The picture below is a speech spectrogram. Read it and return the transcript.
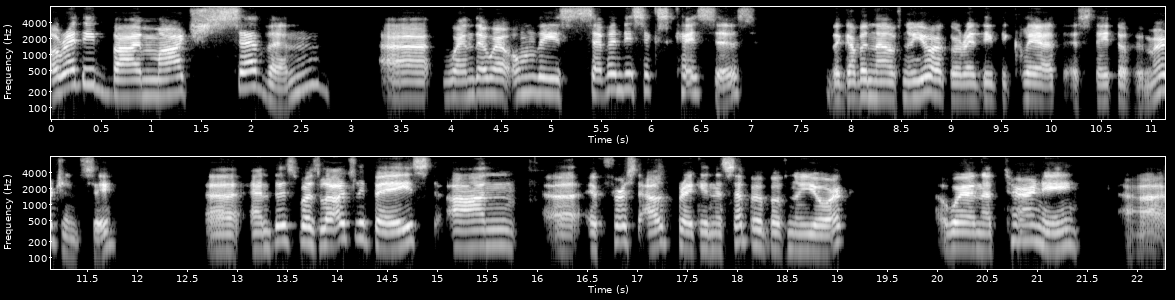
already by March 7, uh, when there were only 76 cases, the governor of New York already declared a state of emergency. Uh, and this was largely based on uh, a first outbreak in a suburb of New York where an attorney uh,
